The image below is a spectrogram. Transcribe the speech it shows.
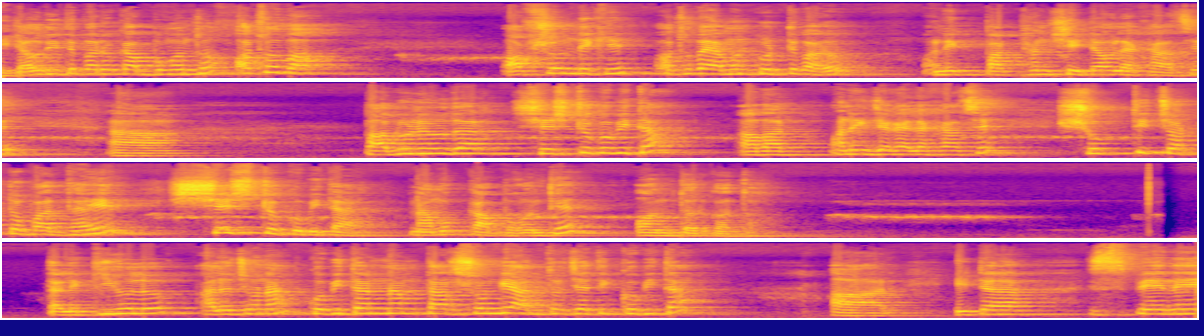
এটাও দিতে পারো কাব্যগ্রন্থ, অথবা অপশন দেখে অথবা এমন করতে পারো, অনেক পাঠ্যাংশে এটাও লেখা আছে। পাবলু নেরুদার শ্রেষ্ঠ কবিতা, আবার অনেক জায়গায় লেখা আছে, শক্তি চট্টোপাধ্যায়ের শ্রেষ্ঠ কবিতার নামক কাব্যগ্রন্থের অন্তর্গত। তাহলে কি হলো আলোচনা? কবিতার নাম তার সঙ্গে আন্তর্জাতিক কবিতা? আর এটা স্পেনে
